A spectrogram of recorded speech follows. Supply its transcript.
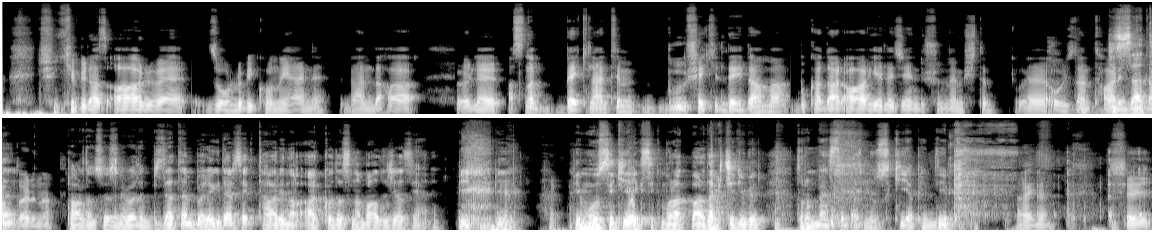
Çünkü biraz ağır ve zorlu bir konu yani. Ben daha Öyle aslında beklentim bu şekildeydi ama bu kadar ağır geleceğini düşünmemiştim. Ee, o yüzden tarih Biz zaten, kitaplarını... Pardon sözünü böldüm. Biz zaten böyle gidersek tarihin arka odasına bağlayacağız yani. Bir, bir, bir musiki eksik Murat Bardakçı gibi. Durun ben size biraz musiki yapayım deyip. Aynen. Şey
